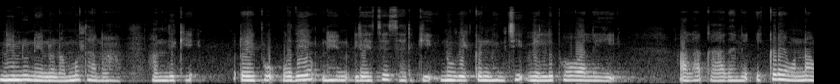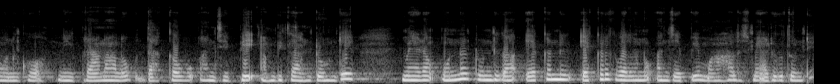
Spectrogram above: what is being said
నిన్ను నేను నమ్ముతానా? అందుకే రేపు ఉదయం నేను లేచేసరికి నువ్వు ఇక్కడి నుంచి వెళ్ళిపోవాలి. అలా కాదని ఇక్కడే ఉన్నావనుకో నీ ప్రాణాలు దక్కవు అని చెప్పి అంబిక అంటూ ఉంటే మేడం ఉన్నట్టుండిగా ఎక్కడి ఎక్కడికి వెళ్ళను అని చెప్పి మహాలక్ష్మి అడుగుతుంటే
